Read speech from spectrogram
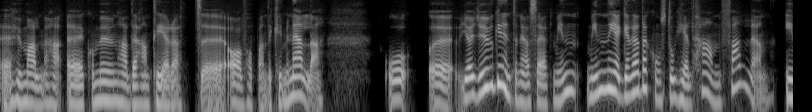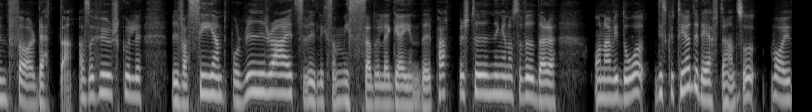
eh, hur Malmö ha, eh, kommun hade hanterat eh, avhoppande kriminella. Och jag ljuger inte när jag säger att min, min egen redaktion stod helt handfallen inför detta. Alltså hur skulle vi vara sent på rewrites, vi liksom missade att lägga in det i papperstidningen och så vidare. Och när vi då diskuterade det i efterhand så var ju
